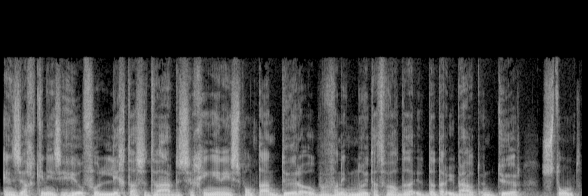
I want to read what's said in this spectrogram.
en zag ik ineens heel veel licht als het ware. Dus er gingen ineens spontaan deuren open waarvan ik nooit had verwacht dat, dat er überhaupt een deur stond.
